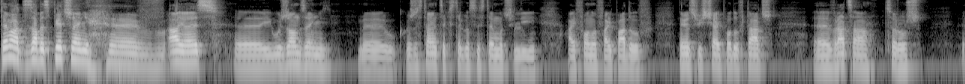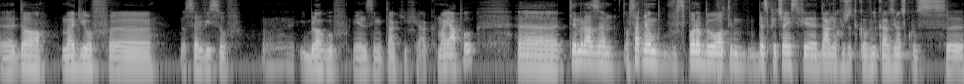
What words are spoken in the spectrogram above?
Temat zabezpieczeń e, w iOS e, i urządzeń korzystających z tego systemu, czyli iPhone'ów, iPadów, no i oczywiście iPodów Touch, wraca co rusz do mediów, do serwisów i blogów, między innymi takich jak MyApple. E, tym razem, ostatnio sporo było o tym bezpieczeństwie danych użytkownika w związku z e,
